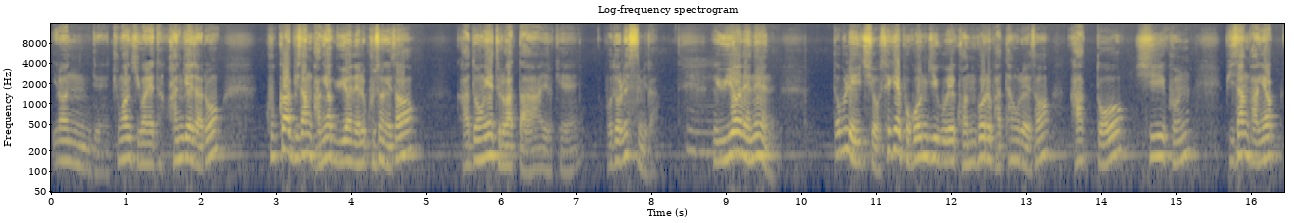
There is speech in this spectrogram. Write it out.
이런 이제 중앙기관의 관계자로 국가 비상 방역 위원회를 구성해서 가동에 들어갔다 이렇게 보도를 했습니다. 음, 이 위원회는 WHO 세계보건기구의 권고를 바탕으로 해서 각 도, 시, 군 비상 방역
